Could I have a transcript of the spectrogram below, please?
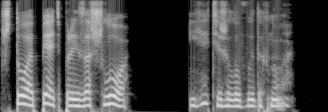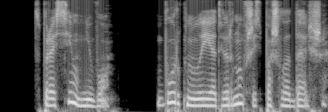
Что опять произошло? Я тяжело выдохнула. Спроси у него. Буркнула и, отвернувшись, пошла дальше.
